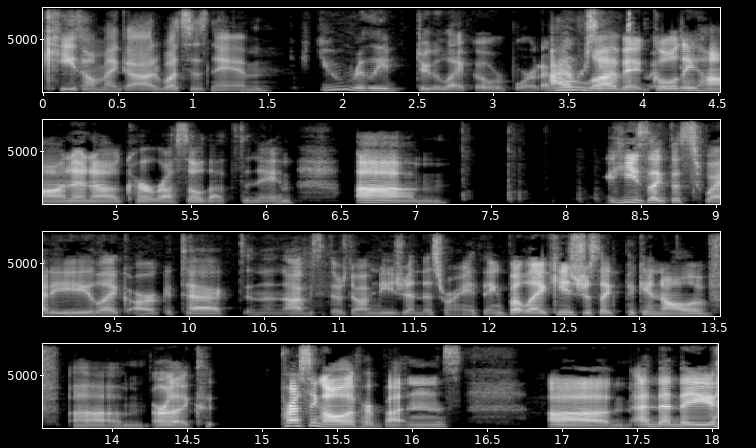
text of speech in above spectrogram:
Keith. Oh my God, what's his name? You really do like Overboard. I love it. Goldie Hawn and uh, Kurt Russell. That's the name. Um, he's like the sweaty like architect, and then obviously there's no amnesia in this or anything. But like he's just like picking all of um or like pressing all of her buttons. Um, and then they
